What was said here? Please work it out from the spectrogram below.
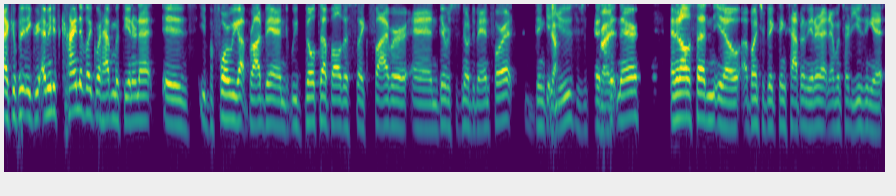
I completely agree. I mean, it's kind of like what happened with the internet is before we got broadband, we built up all this like fiber and there was just no demand for it. Didn't get yeah. used. It was just kind of right. sitting there. And then all of a sudden, you know, a bunch of big things happened on the internet and everyone started using it.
